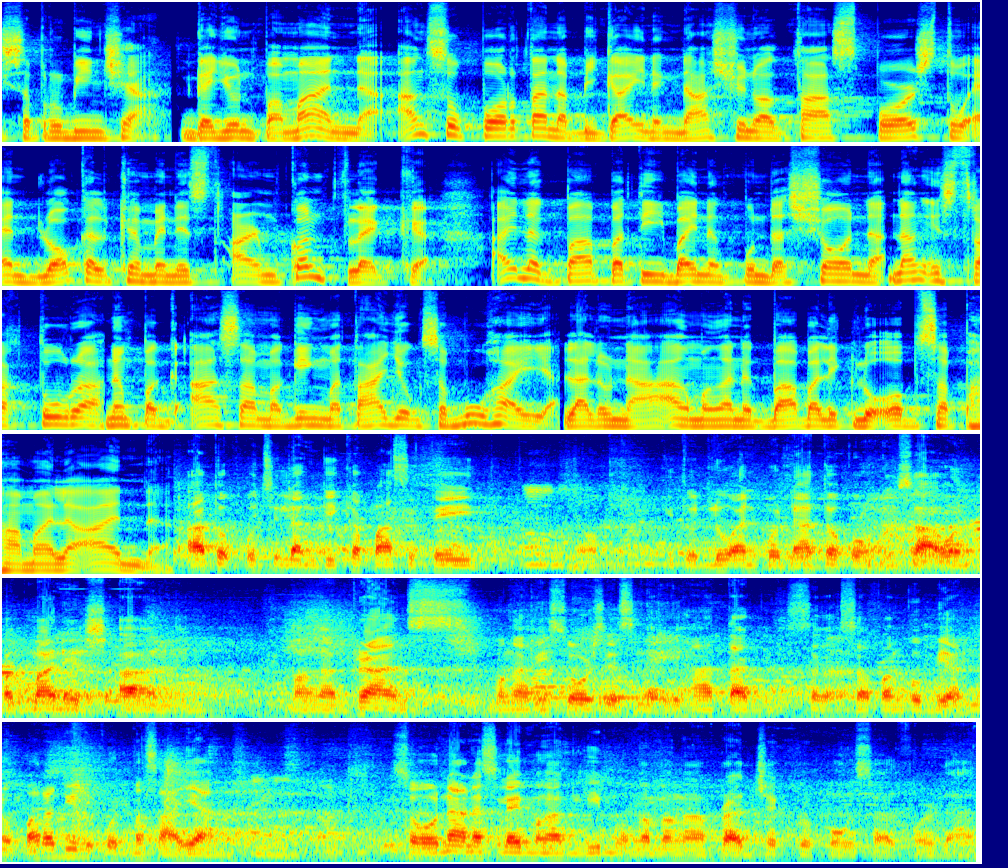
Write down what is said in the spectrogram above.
sa probinsya. Gayunpaman, ang suporta na bigay ng National Task Force to End Local Communist Armed Conflict ay nagpapatibay ng pundasyon ng istruktura ng pag-asa maging matayog sa buhay lalo na ang mga nagbabalik loob sa pamahalaan. ato po silang gi-capacitate no itudluan po nato kung unsaon pag-manage ang mga grants, mga resources nga ihatag sa, sa panggobyerno para dili po masayang. So na na sila yung mga gihimo nga mga project proposal for that.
